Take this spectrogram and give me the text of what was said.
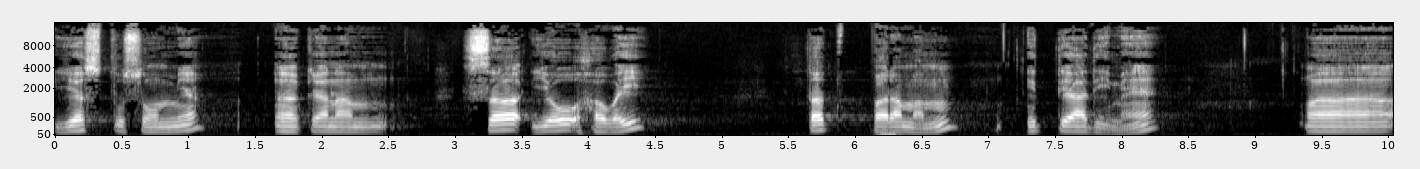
यस्तु सौम्य क्या नाम स यो हवई तत्परम इत्यादि में आ,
